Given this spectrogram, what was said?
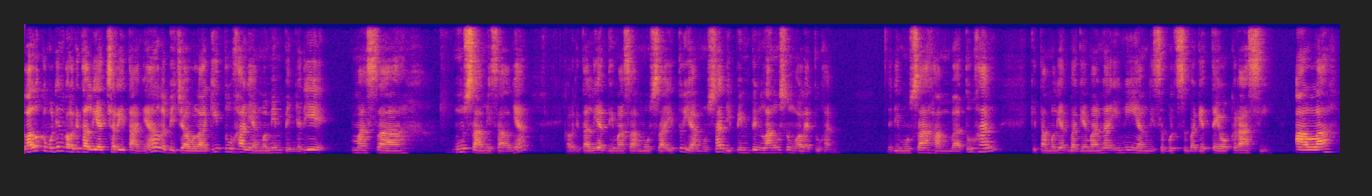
lalu kemudian kalau kita lihat ceritanya lebih jauh lagi Tuhan yang memimpin. Jadi masa Musa misalnya, kalau kita lihat di masa Musa itu ya Musa dipimpin langsung oleh Tuhan. Jadi Musa hamba Tuhan, kita melihat bagaimana ini yang disebut sebagai teokrasi. Allah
